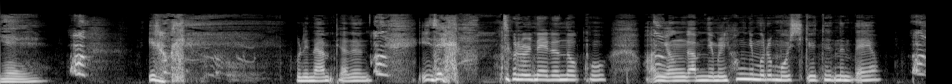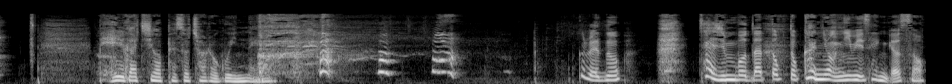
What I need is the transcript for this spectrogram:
예. 이렇게 우리 남편은 이제 감투를 내려놓고 황영감님을 형님으로 모시게 됐는데요. 매일같이 옆에서 저러고 있네요. 그래도 자신보다 똑똑한 형님이 생겨서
